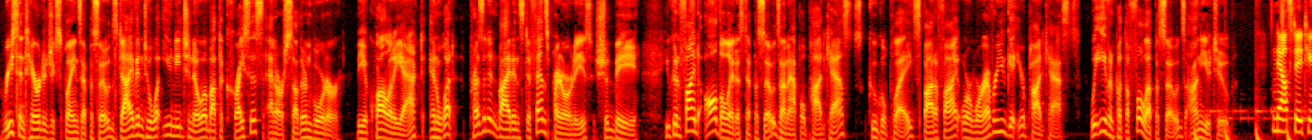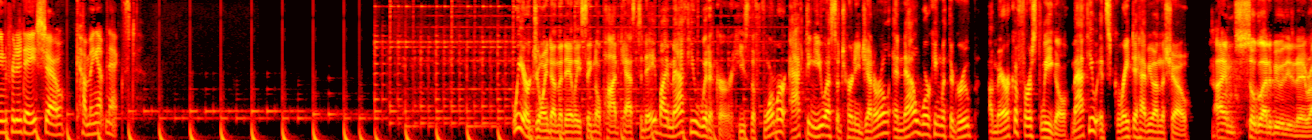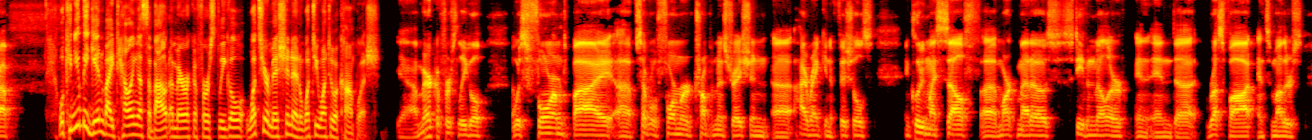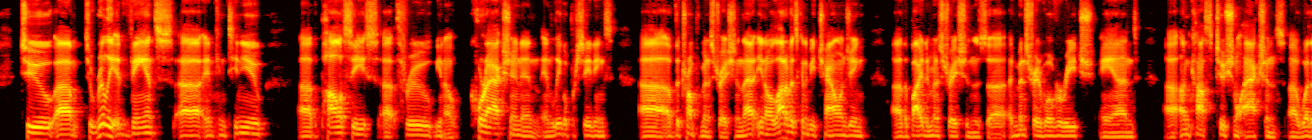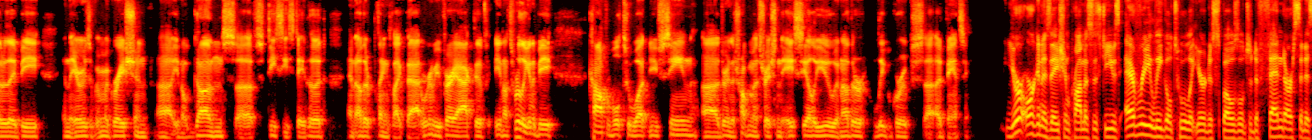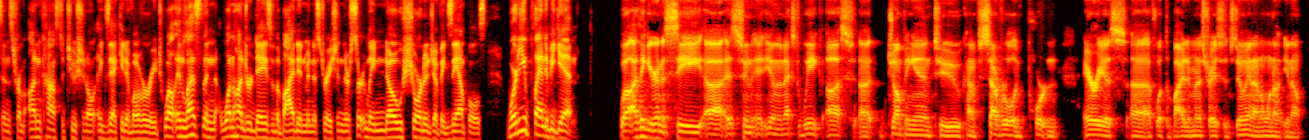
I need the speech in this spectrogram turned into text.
Recent Heritage Explains episodes dive into what you need to know about the crisis at our southern border, the Equality Act, and what President Biden's defense priorities should be. You can find all the latest episodes on Apple Podcasts, Google Play, Spotify, or wherever you get your podcasts. We even put the full episodes on YouTube. Now, stay tuned for today's show, coming up next. We are joined on the Daily Signal podcast today by Matthew Whitaker. He's the former acting U.S. Attorney General and now working with the group America First Legal. Matthew, it's great to have you on the show. I'm so glad to be with you today, Rob. Well, can you begin by telling us about America First Legal? What's your mission and what do you want to accomplish? Yeah, America First Legal was formed by uh, several former Trump administration uh, high ranking officials including myself, uh, Mark Meadows, Stephen Miller, and, and uh, Russ Vought, and some others, to um, to really advance uh, and continue uh, the policies uh, through you know court action and, and legal proceedings uh, of the Trump administration. That you know a lot of it's going to be challenging the Biden administration's administrative overreach and unconstitutional actions, whether they be in the areas of immigration, uh, you know, guns, uh, DC statehood, and other things like that. We're going to be very active. You know, it's really going to be comparable to what you've seen uh, during the Trump administration, the ACLU and other legal groups uh, advancing. Your organization promises to use every legal tool at your disposal to defend our citizens from unconstitutional executive overreach. Well, in less than 100 days of the Biden administration, there's certainly no shortage of examples. Where do you plan to begin? Well, I think you're going to see uh, as soon you know the next week us uh, jumping into kind of several important areas uh, of what the Biden administration is doing. I don't want to you know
